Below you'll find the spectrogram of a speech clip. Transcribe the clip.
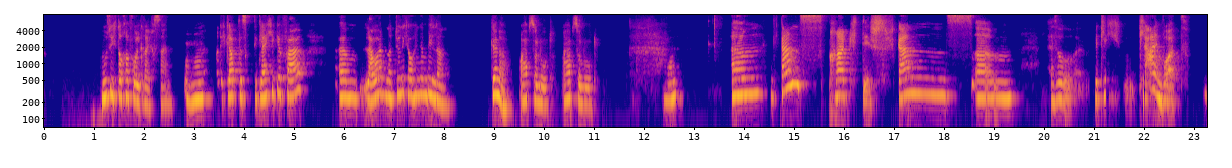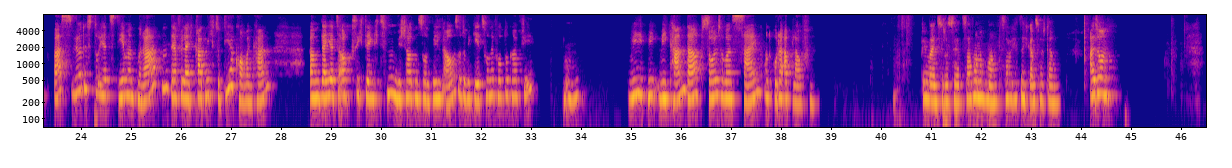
muss ich doch erfolgreich sein. Mhm. Und ich glaube, dass die gleiche Gefahr ähm, lauert natürlich auch in den Bildern. Genau, absolut, absolut. Ähm, ganz praktisch, ganz, ähm, also wirklich klar im Wort. Was würdest du jetzt jemanden raten, der vielleicht gerade nicht zu dir kommen kann, ähm, der jetzt auch sich denkt, hm, wie schaut denn so ein Bild aus oder wie geht so eine Fotografie? Mhm. Wie, wie, wie kann, darf, soll sowas sein und oder ablaufen? Wie meinst du das jetzt? Sag mal nochmal, das habe ich jetzt nicht ganz verstanden. Also,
